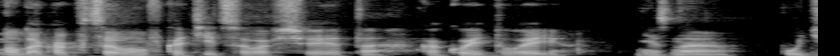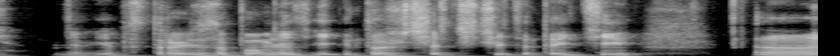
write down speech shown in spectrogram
ну да, как в целом вкатиться во все это? Какой твой, не знаю, путь? Я, я постараюсь запомнить и, и тоже сейчас чуть-чуть отойти. А,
